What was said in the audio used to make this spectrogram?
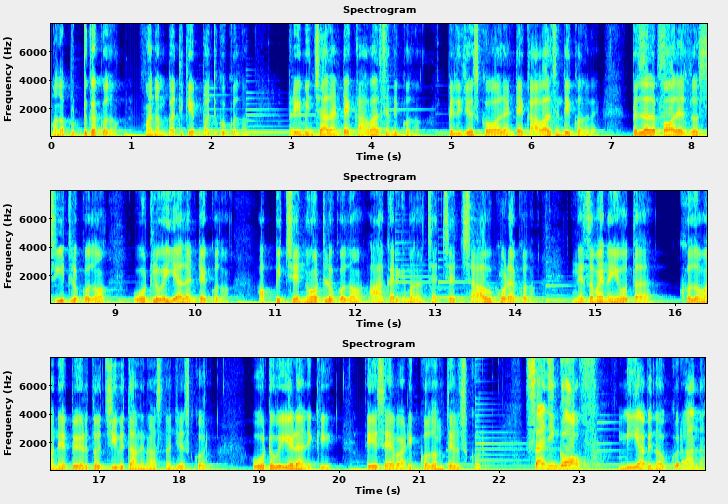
మన పుట్టుక కులం మనం బతికే బతుకు కులం. ప్రేమించాలంటే కావాల్సింది కులం పెళ్ళి చేసుకోవాలంటే కావాల్సింది కులమే. పిల్లల కాలేజ్లో సీట్లు కులం ఓట్లు వెయ్యాలంటే కులం. అప్పిచ్చే నోట్లు కులం ఆఖరికి మనం చచ్చే చావు కూడా కులం. నిజమైన యువత కులం అనే పేరుతో జీవితాన్ని నాశనం చేసుకోరు. ఓటు వేయడానికి వేసేవాడి కులం తెలుసుకోరు. సైనింగ్ ఆఫ్ మీ అభినవ్ కురానా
